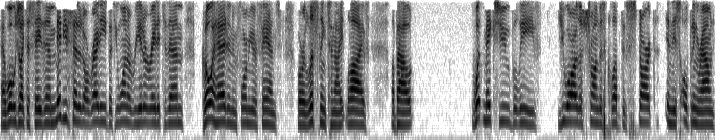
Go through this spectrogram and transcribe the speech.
and what would you like to say to them? Maybe you've said it already, but if you want to reiterate it to them, go ahead and inform your fans who are listening tonight live about what makes you believe you are the strongest club to start in this opening round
